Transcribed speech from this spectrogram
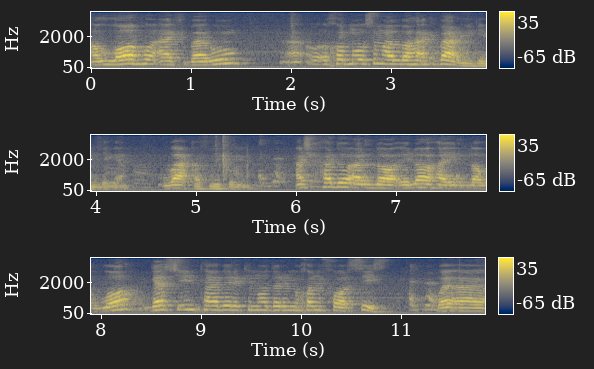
الله اکبرو خب موسوم الله اکبر میگیم دیگه. وقف می‌کنیم. اشهد ان لا اله الا الله گرچه این تعبیری که ما داریم می‌خوانیم فارسی است. و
